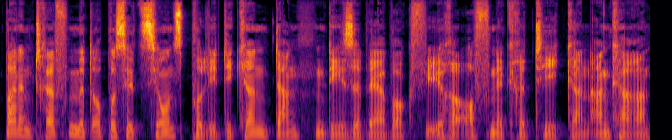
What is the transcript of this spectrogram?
Bei einem Treffen mit Oppositionspolitikern dankten diese Baerbock für ihre offene Kritik an Ankara.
